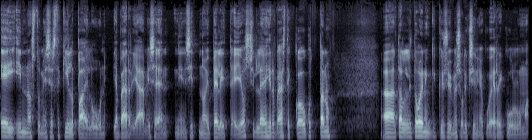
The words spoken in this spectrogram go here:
ei-innostumisesta kilpailuun ja pärjäämiseen, niin sitten noi pelit ei ole silleen hirveästi koukuttanut Ää, tällä oli toinenkin kysymys, oliko siinä joku eri kulma,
